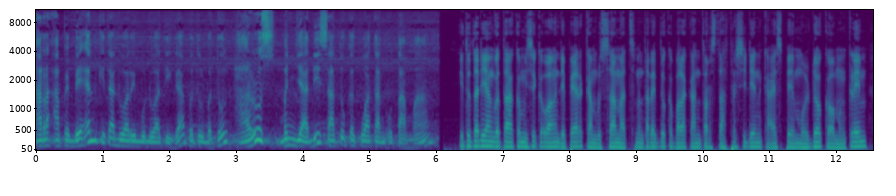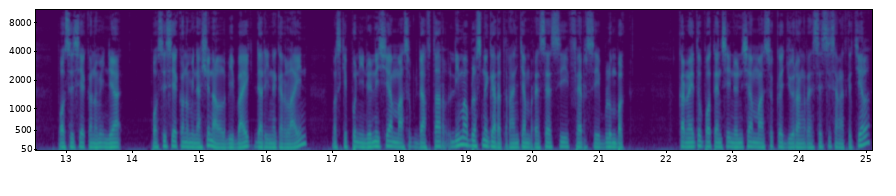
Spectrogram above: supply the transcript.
arah APBN kita 2023 betul-betul harus menjadi satu kekuatan utama itu tadi anggota Komisi Keuangan DPR Kamrus Samad. Sementara itu Kepala Kantor Staf Presiden KSP Muldoko mengklaim posisi ekonomi posisi ekonomi nasional lebih baik dari negara lain meskipun Indonesia masuk daftar 15 negara terancam resesi versi Bloomberg. Karena itu potensi Indonesia masuk ke jurang resesi sangat kecil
